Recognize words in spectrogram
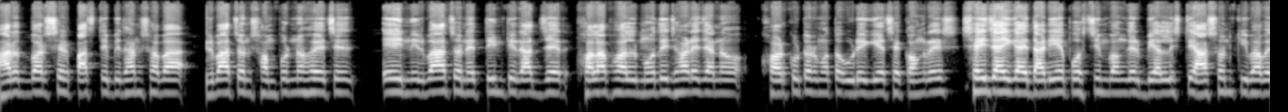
ভারতবর্ষের পাঁচটি বিধানসভা নির্বাচন সম্পূর্ণ হয়েছে। এই নির্বাচনে তিনটি রাজ্যের ফলাফল মোদি ঝড়ে যেন খড়কুটোর মতো উড়ে গিয়েছে কংগ্রেস। সেই জায়গায় দাঁড়িয়ে পশ্চিমবঙ্গের বিয়াল্লিশটি আসন কীভাবে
